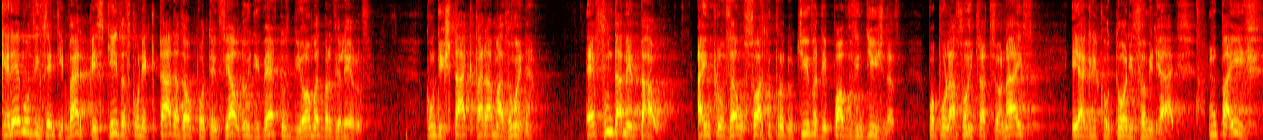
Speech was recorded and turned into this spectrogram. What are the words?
Queremos incentivar pesquisas conectadas ao potencial dos diversos biomas brasileiros, com destaque para a Amazônia. É fundamental a inclusão socioprodutiva de povos indígenas, populações tradicionais e agricultores familiares. Um país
